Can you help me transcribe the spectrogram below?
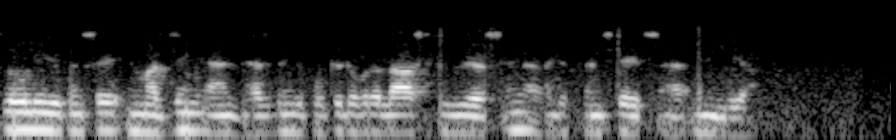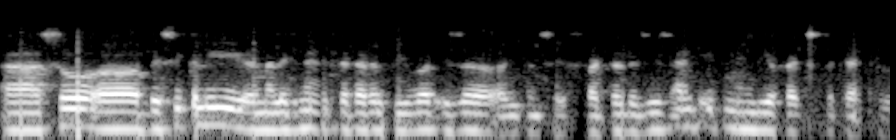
slowly, you can say, emerging and has been reported over the last few years in different states in India. Uh, so uh, basically, malignant catarrhal fever is a you can say fatal disease, and it mainly affects the cattle.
